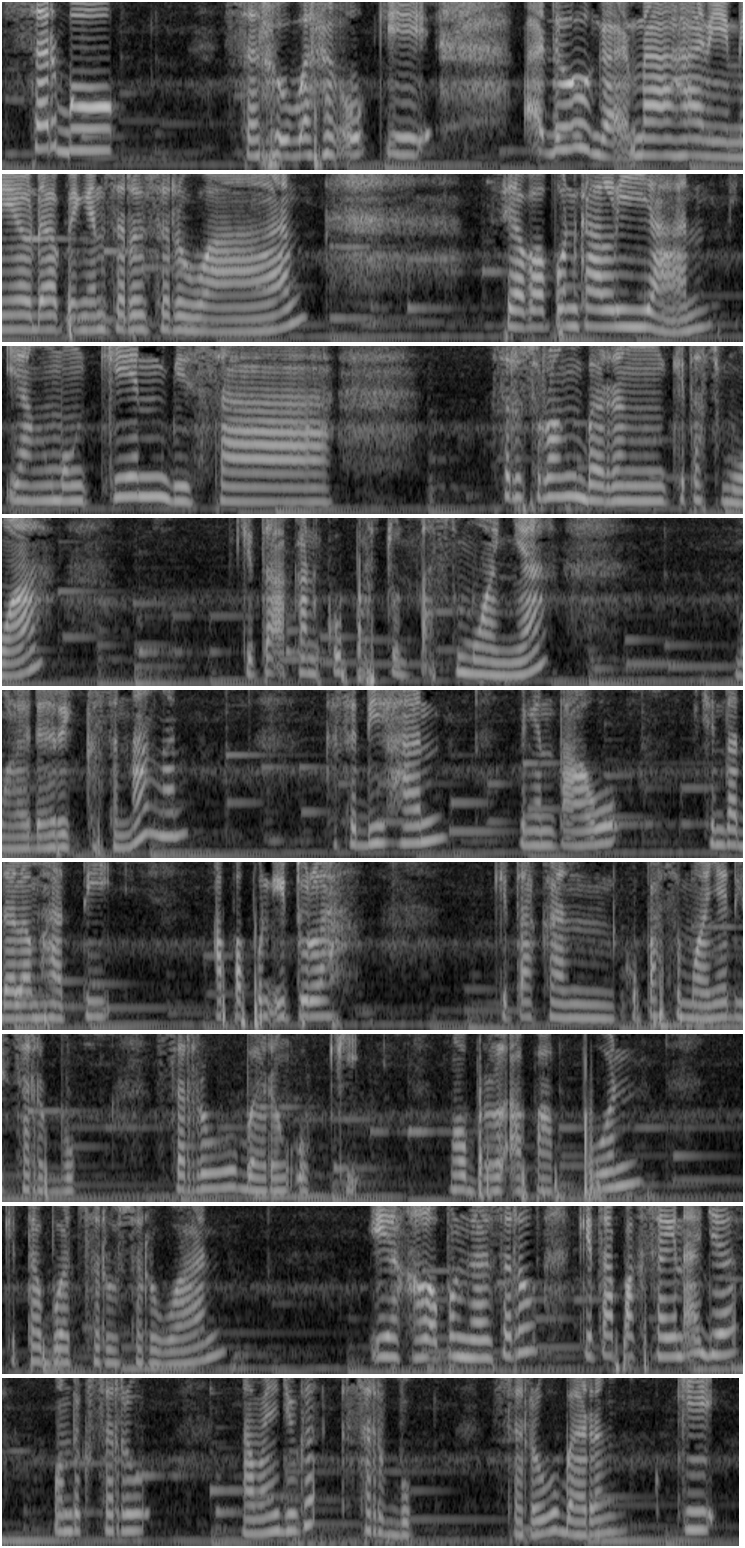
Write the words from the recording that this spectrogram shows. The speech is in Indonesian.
serbuk. Seru bareng Uki. Aduh nggak nahan ini udah pengen seru-seruan. Siapa pun kalian yang mungkin bisa seru-seruan bareng kita semua kita akan kupas tuntas semuanya. Mulai dari kesenangan kesedihan pengen tahu cinta dalam hati apa pun itulah kita akan kupas semuanya di serbuk. Seru bareng Uki. Ngobrol apa pun kita buat seru-seruan. Iya kalaupun nggak seru kita paksain aja untuk seru. Namanya juga serbuk. Seru bareng Uki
